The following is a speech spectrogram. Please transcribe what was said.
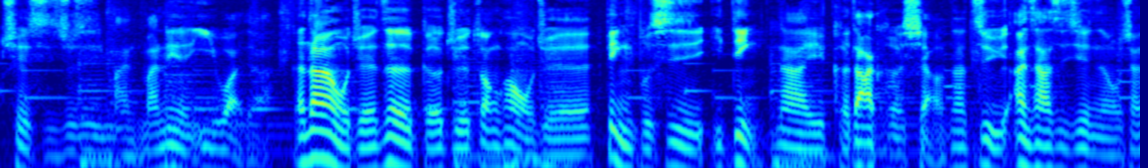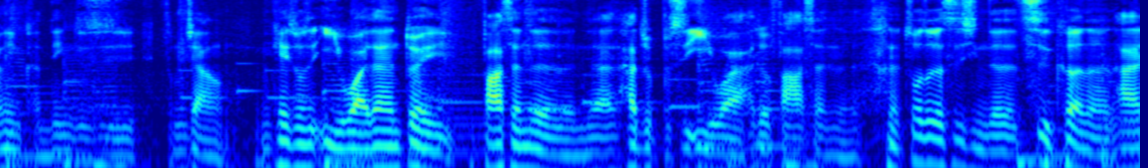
确实就是蛮蛮令人意外的。那当然，我觉得这个格局的状况，我觉得并不是一定，那也可大可小。那至于暗杀事件呢，我相信肯定就是怎么讲，你可以说是意外，但是对发生的人呢，他就不是意外，他就发生了。做这个事情的刺客呢，他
